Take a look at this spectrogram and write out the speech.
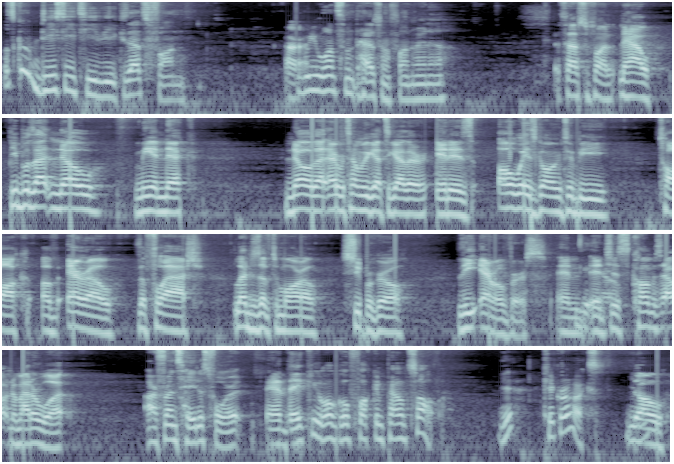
Let's go DC TV because that's fun. All right. We want some to have some fun right now. Let's have some fun. Now, people that know me and Nick know that every time we get together, it is always going to be talk of Arrow, The Flash, Legends of Tomorrow, Supergirl, the Arrowverse. And it just comes out no matter what. Our friends hate us for it. And they can all go fucking pound salt. Yeah, kick rocks. You know?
